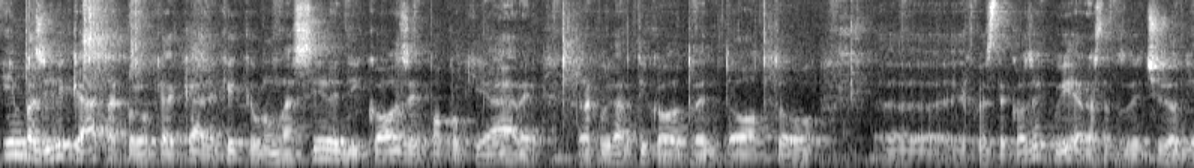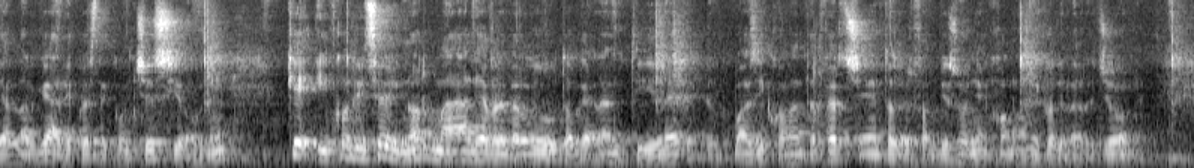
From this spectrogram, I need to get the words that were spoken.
In Basilicata quello che accade è che con una serie di cose poco chiare, tra cui l'articolo 38 eh, e queste cose qui, era stato deciso di allargare queste concessioni che in condizioni normali avrebbero dovuto garantire quasi il 40% del fabbisogno economico della regione.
